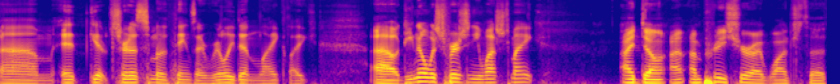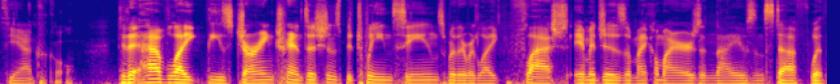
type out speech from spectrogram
Um, it gets rid of some of the things I really didn't like. Like, uh, do you know which version you watched, Mike? I don't. I, I'm pretty sure I watched the theatrical. Did it have like these jarring transitions between scenes where there were like flash images of Michael Myers and knives and stuff with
